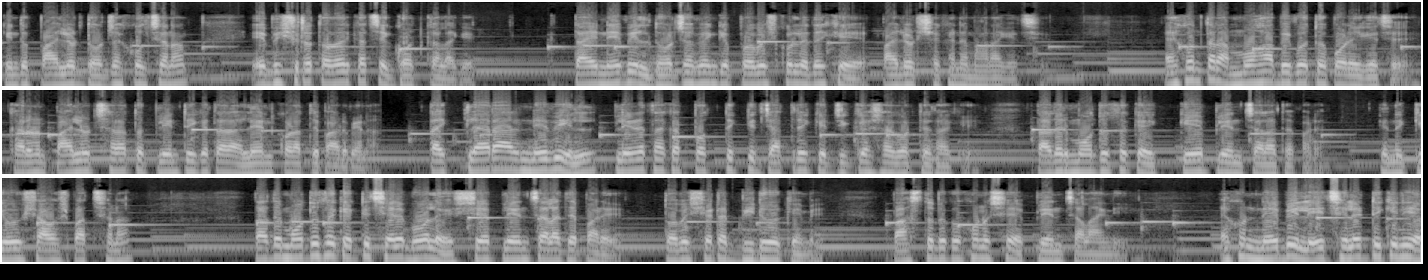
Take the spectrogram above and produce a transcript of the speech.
কিন্তু পাইলট দরজা খুলছে না। এ বিষয়টা তাদের কাছে গটকা লাগে। তাই নেভিল দরজা ভেঙে প্রবেশ করলে দেখে পাইলট সেখানে মারা গেছে। এখন তারা মহা পড়ে গেছে। কারণ পাইলট ছাড়া তো প্লেনটিকে তারা ল্যান্ড করাতে পারবে না। তাই ক্লারা আর নেভিল প্লেনে থাকা প্রত্যেকটি যাত্রীকে জিজ্ঞাসা করতে থাকে, তাদের মধ্য থেকে কে প্লেন চালাতে পারে, কিন্তু কেউ সাহস পাচ্ছে না। তাদের মধ্য থেকে একটি ছেলে বলে সে প্লেন চালাতে পারে, তবে সেটা ভিডিও গেমে, বাস্তবে কখনো সে প্লেন চালায়নি। এখন নেবিল এই ছেলেটিকে নিয়ে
